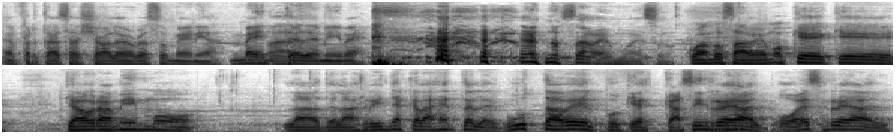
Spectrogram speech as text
enfrentarse a Charlotte en WrestleMania? Mente Ah. de Mime. no sabemos eso. Cuando sabemos que, que, que ahora mismo la de las riñas que a la gente le gusta ver porque es casi real o es real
